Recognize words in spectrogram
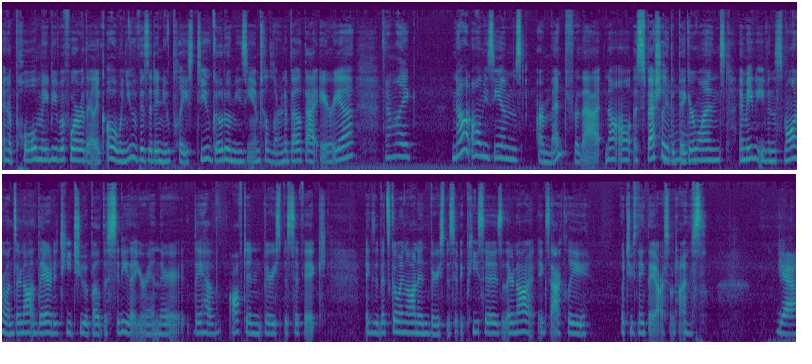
in a poll maybe before, where they're like, "Oh, when you visit a new place, do you go to a museum to learn about that area?" And I'm like, not all museums are meant for that. Not all, especially the bigger ones, and maybe even the smaller ones. They're not there to teach you about the city that you're in. They're they have often very specific exhibits going on in very specific pieces. They're not exactly what you think they are sometimes. Yeah.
